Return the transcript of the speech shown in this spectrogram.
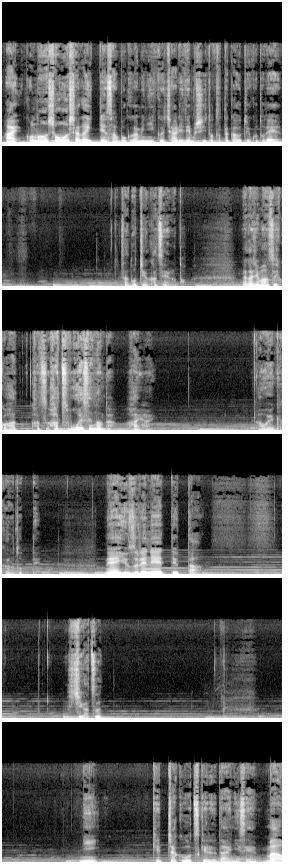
はい。この勝者が1.3僕が見に行くチャーリー・デンプシーと戦うということで、さあ、どっちが勝つやろと。中島敦彦は初、初防衛戦なんだ。はいはい。青柳から取って。ねえ、譲れねえって言った。7月？に決着をつける第2戦。まあ、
